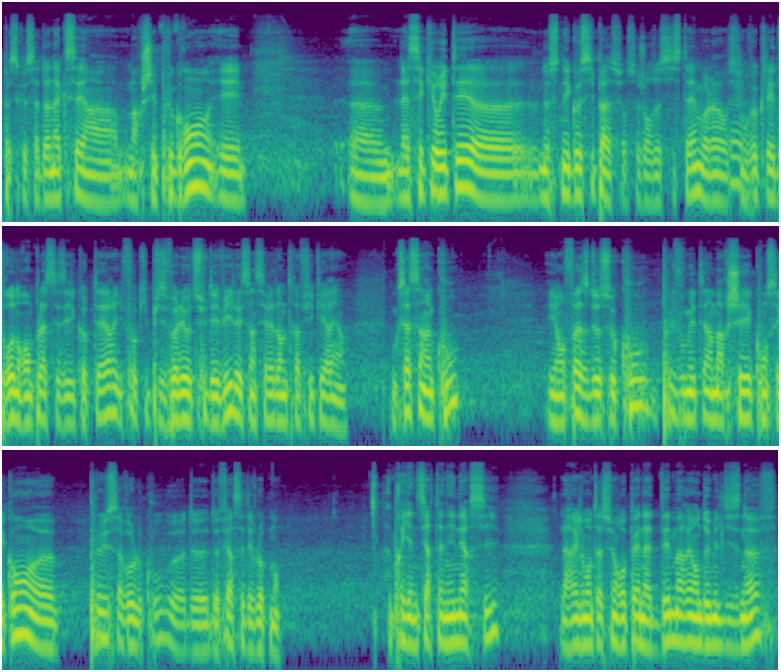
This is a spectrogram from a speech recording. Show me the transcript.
parce que ça donne accès à un marché plus grand. Et euh, la sécurité euh, ne se négocie pas sur ce genre de système. Voilà, si on mm. veut que les drones remplacent les hélicoptères, il faut qu'ils puissent voler au-dessus des villes et s'insérer dans le trafic aérien. Donc ça, c'est un coût. Et en face de ce coût, plus vous mettez un marché conséquent, euh, plus ça vaut le coup de, faire ces développements. Après, il y a une certaine inertie. La réglementation européenne a démarré en 2019.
